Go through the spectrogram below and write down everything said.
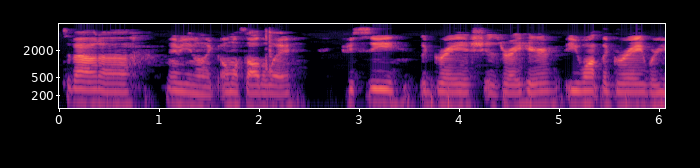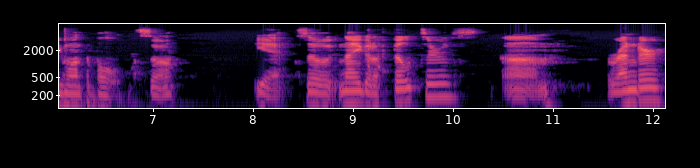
It's about uh maybe you know like almost all the way. If you see the grayish is right here, you want the gray where you want the bold. So yeah. So now you go to filters, um, render,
